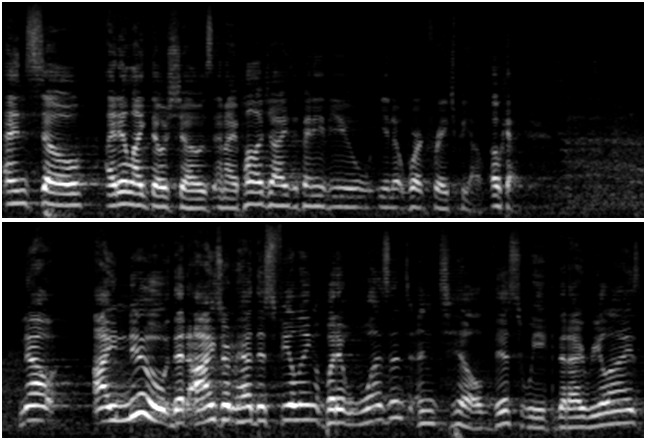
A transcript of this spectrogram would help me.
And so I didn't like those shows, and I apologize if any of you, you know, work for HBO. Okay. Now, I knew that I sort of had this feeling, but it wasn't until this week that I realized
